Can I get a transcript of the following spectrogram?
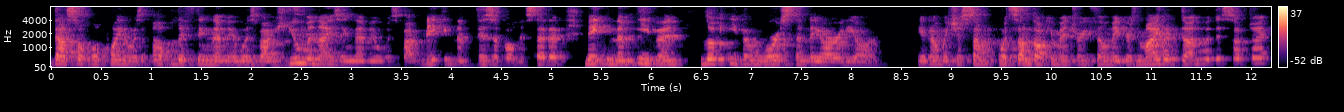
that's the whole point. It was uplifting them. It was about humanizing them. It was about making them visible instead of making them even look even worse than they already are. You know which is some what some documentary filmmakers might have done with this subject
